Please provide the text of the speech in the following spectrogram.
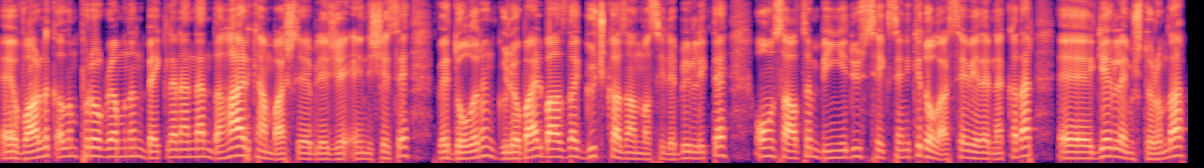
E, varlık alım programının beklenenden daha erken başlayabileceği endişesi ve doların global bazda güç kazanması ile birlikte ons altın 1782 dolar seviyelerine kadar e, gerilemiş durumda.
